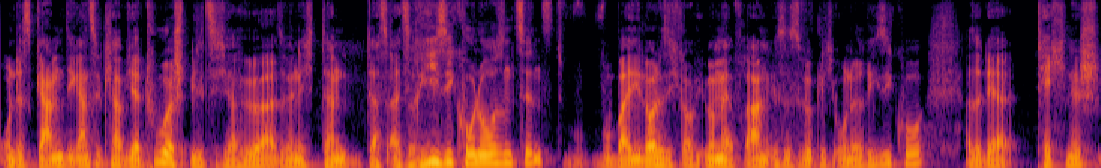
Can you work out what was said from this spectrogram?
und das, die ganze Klaviatur spielt sich ja höher. Also wenn ich dann das als risikolosen Zins, wobei die Leute sich, glaube ich, immer mehr fragen, ist es wirklich ohne Risiko? Also der technisch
